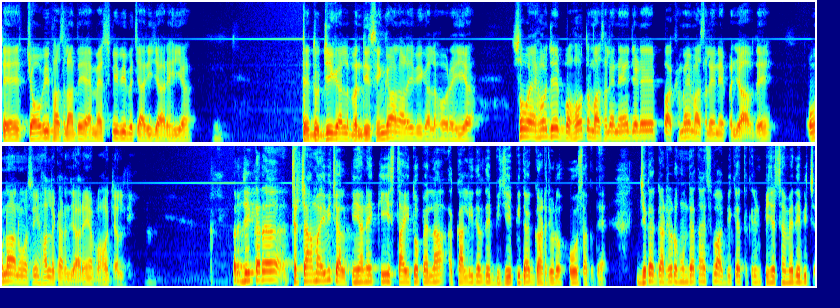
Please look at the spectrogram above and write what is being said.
ਤੇ 24 ਫਸਲਾਂ ਤੇ ਐਮਐਸਪੀ ਵੀ ਵਿਚਾਰੀ ਜਾ ਰਹੀ ਆ। ਤੇ ਦੂਜੀ ਗੱਲ ਬੰਦੀ ਸਿੰਘਾਂ ਵਾਲੀ ਵੀ ਗੱਲ ਹੋ ਰਹੀ ਆ। ਸੋ ਇਹੋ ਜਿਹੇ ਬਹੁਤ ਮਸਲੇ ਨੇ ਜਿਹੜੇ ਭਖਵੇਂ ਮਸਲੇ ਨੇ ਪੰਜਾਬ ਦੇ। ਉਹਨਾਂ ਨੂੰ ਅਸੀਂ ਹੱਲ ਕਰਨ ਜਾ ਰਹੇ ਹਾਂ ਬਹੁਤ ਜਲਦੀ। ਪਰ ਜੇਕਰ ਚਰਚਾਵਾਂ ਇਹ ਵੀ ਚੱਲ ਪਈਆਂ ਨੇ ਕਿ 27 ਤੋਂ ਪਹਿਲਾਂ ਅਕਾਲੀ ਦਲ ਤੇ ਬੀਜੇਪੀ ਦਾ ਗੱਠਜੋੜ ਹੋ ਸਕਦਾ ਹੈ। ਜੇਕਰ ਗੱਠਜੋੜ ਹੁੰਦਾ ਤਾਂ ਇਹ ਸੁਭਾਵਿਕ ਹੈ ਤਕਰੀਬਨ ਪਿਛਲੇ ਸਮੇਂ ਦੇ ਵਿੱਚ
